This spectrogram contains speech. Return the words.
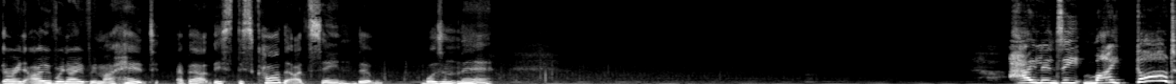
going over and over in my head about this, this car that I'd seen that wasn't there. Hi, Lindsay. My God,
